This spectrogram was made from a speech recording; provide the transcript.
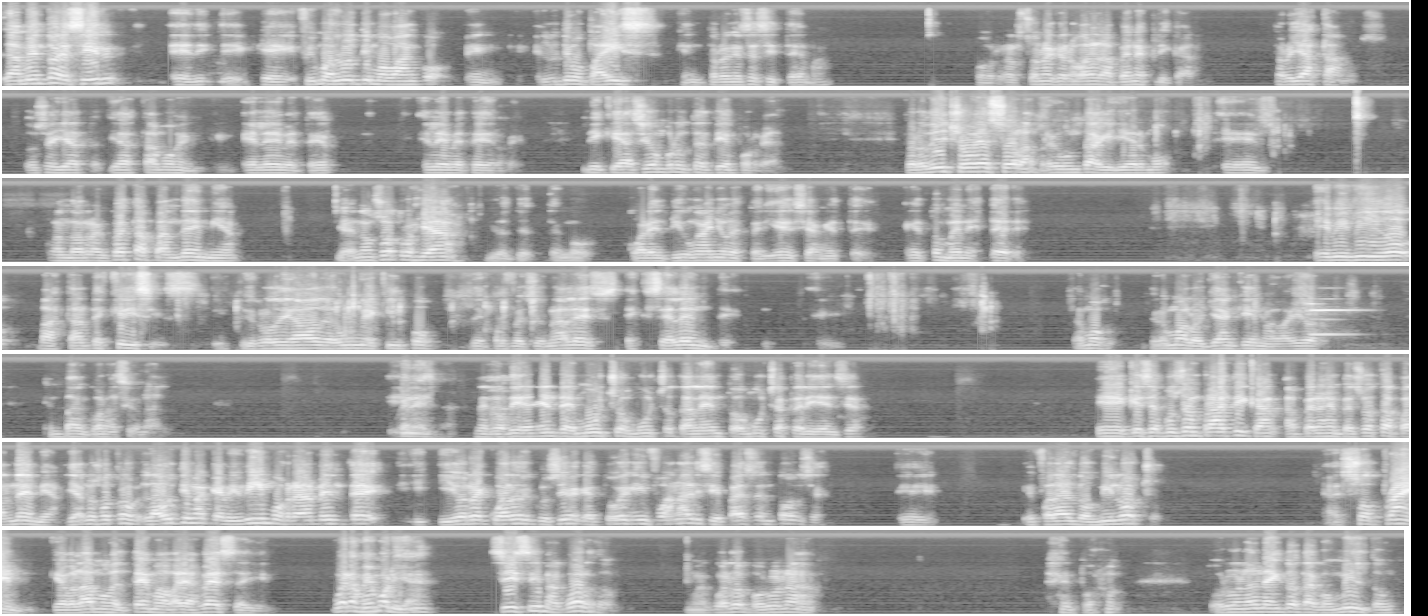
Lamento decir eh, eh, que fuimos el último banco, en el último país que entró en ese sistema, por razones que no vale la pena explicar, pero ya estamos. Entonces ya, ya estamos en, LBTR, LBTR, liquidación bruta en tiempo real. Pero dicho eso, la pregunta, Guillermo, eh, cuando arrancó esta pandemia, ya nosotros ya, yo tengo 41 años de experiencia en, este, en estos menesteres, he vivido bastantes crisis y estoy rodeado de un equipo de profesionales excelente. Estamos, tenemos a los Yankees en Nueva York, en Banco Nacional. Me rodea gente de mucho, mucho talento, mucha experiencia, eh, que se puso en práctica apenas empezó esta pandemia. Ya nosotros, la última que vivimos realmente, y, yo recuerdo inclusive que estuve en Infoanálisis para ese entonces, eh, que fue la del 2008, el subprime, que hablamos del tema varias veces. Y, Buena memoria. ¿eh? Sí, sí, me acuerdo. Me acuerdo por una, por, por una anécdota con Milton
